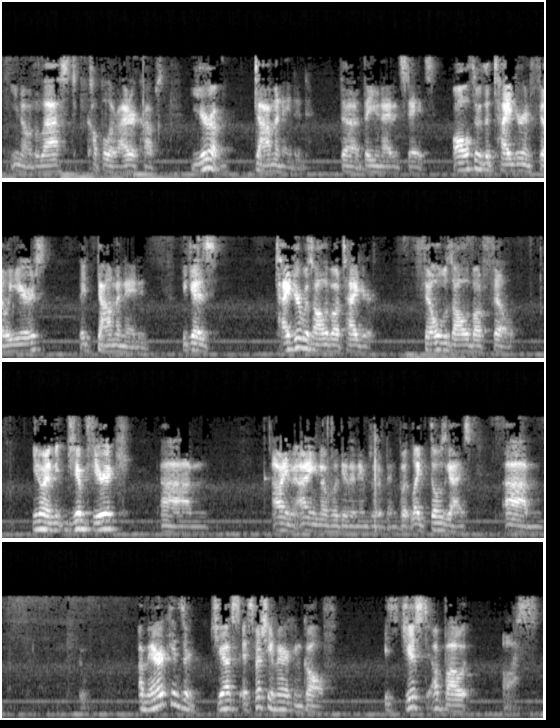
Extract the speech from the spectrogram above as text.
you know the last couple of Ryder Cups, Europe dominated the the United States. All through the Tiger and Phil years, they dominated because Tiger was all about Tiger, Phil was all about Phil. You know what I mean? Jim Furyk. Um, I don't even I don't even know who the other names would have been, but like those guys. Um, Americans are just, especially American golf, is just about us.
